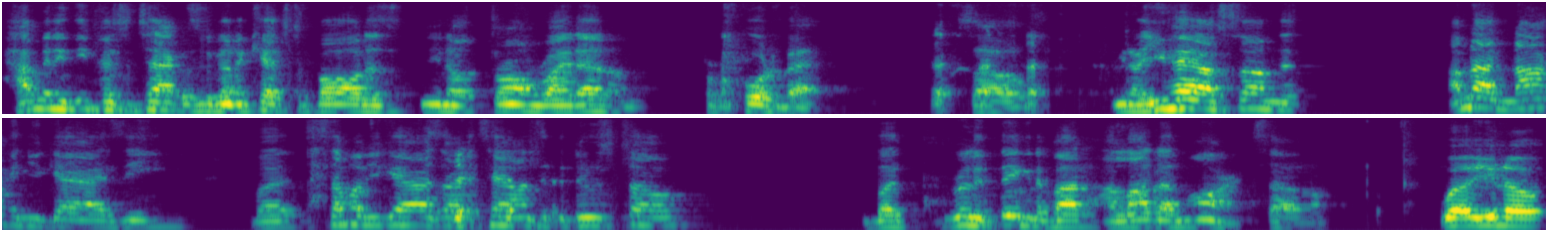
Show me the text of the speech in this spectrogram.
how many defensive tackles are going to catch the ball that's you know thrown right at them from a quarterback? So you know you have some that I'm not knocking you guys, E, but some of you guys are talented to do so. But really thinking about it, a lot of them aren't. So, well, you know,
